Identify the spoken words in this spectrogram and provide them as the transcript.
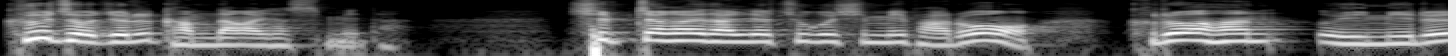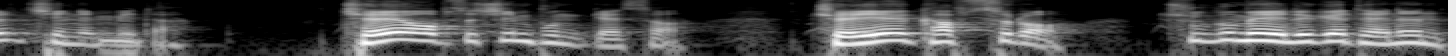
그 저주를 감당하셨습니다. 십자가에 달려 죽으심이 바로 그러한 의미를 지닙니다. 죄 없으신 분께서 죄의 값으로 죽음에 이르게 되는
